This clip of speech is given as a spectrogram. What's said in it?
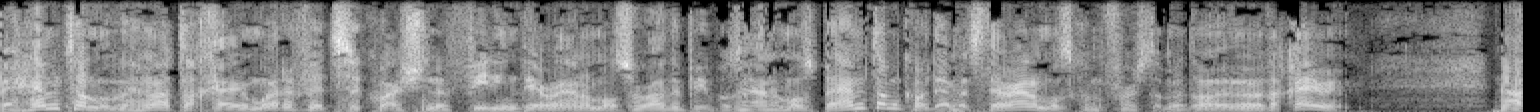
What if it's a question of feeding their animals or other people's animals? it's their animals come first. Now,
